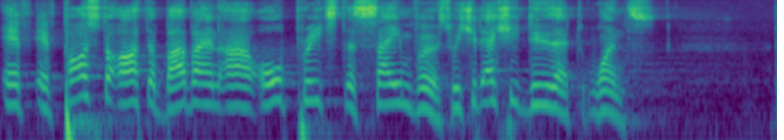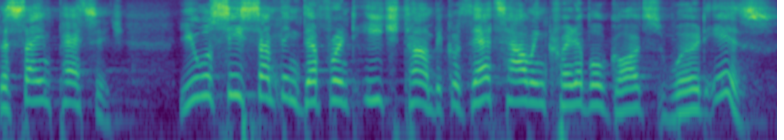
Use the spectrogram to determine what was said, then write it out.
If, if Pastor Arthur, Baba, and I all preach the same verse, we should actually do that once the same passage. You will see something different each time because that's how incredible God's word is.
